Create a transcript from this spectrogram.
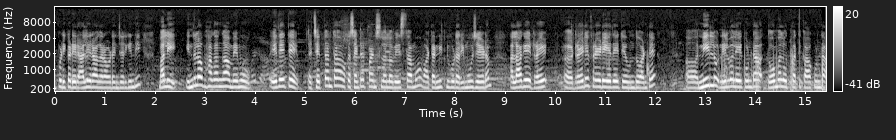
ఇప్పుడు ఇక్కడ ర్యాలీ రాగా రావడం జరిగింది. మళ్ళీ ఇందులో భాగంగా మేము ఏదైతే చెత్త అంతా ఒక సెంటర్ పాయింట్స్లలో వేస్తామో వాటన్నిటిని కూడా రిమూవ్ చేయడం అలాగే డ్రై డ్రైడే ఫ్రైడే ఏదైతే ఉందో అంటే నీళ్ళు నిల్వ లేకుండా దోమల ఉత్పత్తి కాకుండా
